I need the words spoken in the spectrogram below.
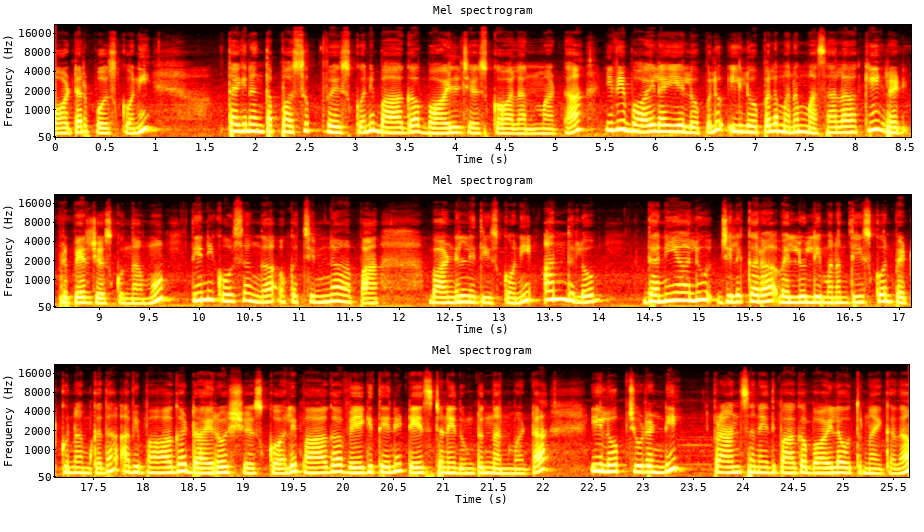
వాటర్ పోసుకొని తగినంత పసుపు వేసుకొని బాగా బాయిల్ చేసుకోవాలన్నమాట. ఇవి బాయిల్ అయ్యే లోపల ఈ లోపల మనం మసాలాకి రెడీ ప్రిపేర్ చేసుకుందాము. దీనికోసంగా ఒక చిన్న పా బాండిల్ని తీసుకొని అందులో ధనియాలు జీలకర్ర వెల్లుల్లి మనం తీసుకొని పెట్టుకున్నాం కదా అవి బాగా డ్రై రోస్ట్ చేసుకోవాలి. బాగా వేగితేనే టేస్ట్ అనేది ఉంటుందన్నమాట. ఈ లోపు చూడండి ప్రాన్స్ అనేది బాగా బాయిల్ అవుతున్నాయి కదా.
